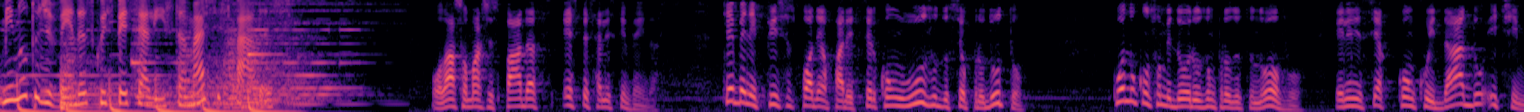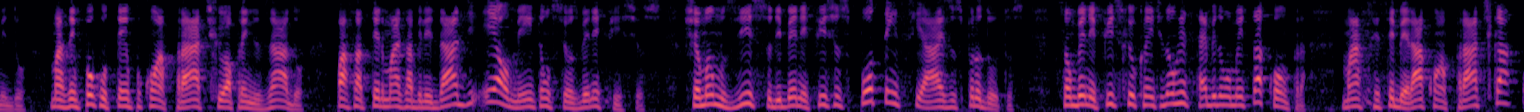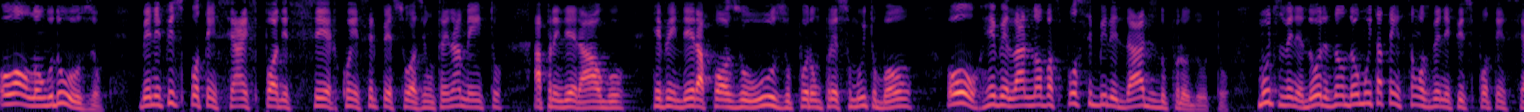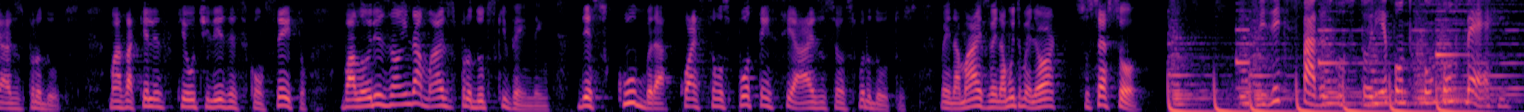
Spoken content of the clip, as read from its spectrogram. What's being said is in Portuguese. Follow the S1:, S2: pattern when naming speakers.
S1: Minuto de Vendas com o especialista Márcio Espadas.
S2: Olá, sou Márcio Espadas, especialista em vendas. Que benefícios podem aparecer com o uso do seu produto? Quando um consumidor usa um produto novo, ele inicia com cuidado e tímido, mas em pouco tempo, com a prática e o aprendizado, passa a ter mais habilidade e aumentam seus benefícios. Chamamos isso de benefícios potenciais dos produtos. São benefícios que o cliente não recebe no momento da compra, mas receberá com a prática ou ao longo do uso. Benefícios potenciais podem ser conhecer pessoas em um treinamento, aprender algo, revender após o uso por um preço muito bom ou revelar novas possibilidades do produto. Muitos vendedores não dão muita atenção aos benefícios potenciais dos produtos, mas aqueles que utilizam esse conceito valorizam ainda mais os produtos que vendem. Descubra quais são os potenciais dos seus produtos. Venda mais, venda muito melhor. Sucesso!
S1: Visite espadasconsultoria.com.br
